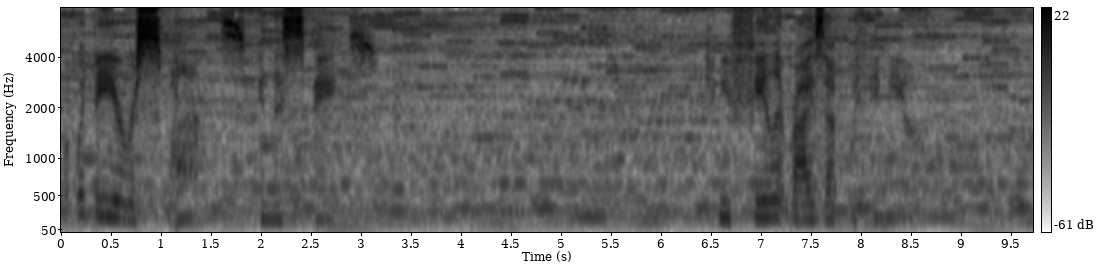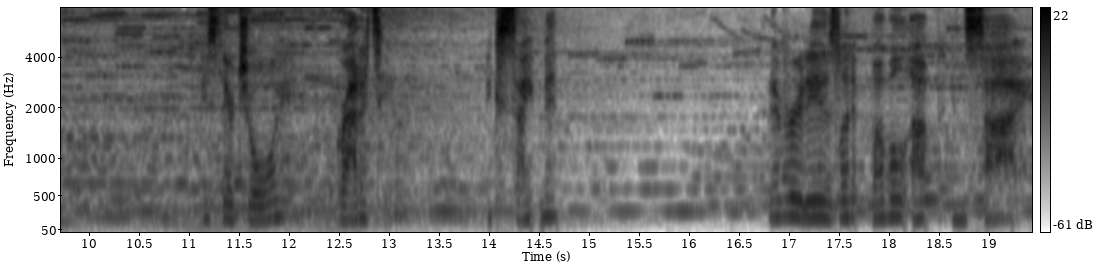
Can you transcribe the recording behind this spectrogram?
What would be your response in this space? Can you feel it rise up within you? Is there joy, gratitude, excitement? Whatever it is, let it bubble up inside.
